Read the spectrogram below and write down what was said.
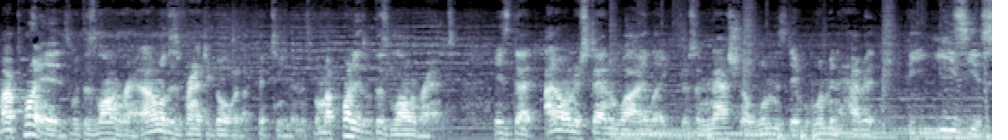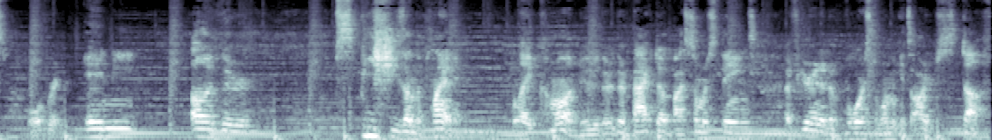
My point is with this long rant. I don't want this rant to go over like 15 minutes, but my point is with this long rant is that I don't understand why like there's a National Women's Day where women have it the easiest over any other species on the planet. Like, come on, dude. They're, they're backed up by so much things. If you're in a divorce, the woman gets all your stuff.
